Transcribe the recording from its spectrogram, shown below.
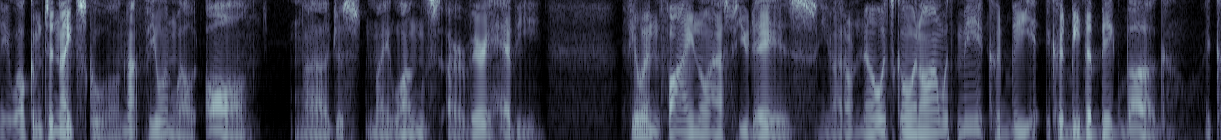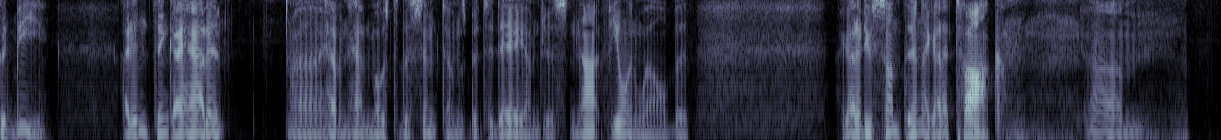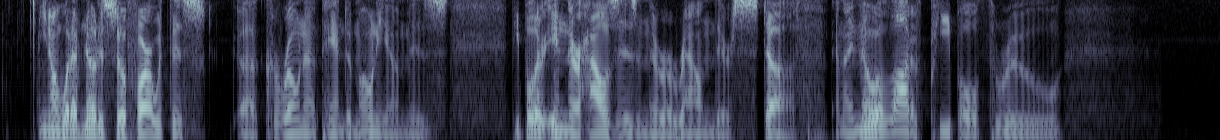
Hey, welcome to night school. I'm not feeling well at all. Uh, just my lungs are very heavy. Feeling fine the last few days. You know, I don't know what's going on with me. It could be it could be the big bug. It could be. I didn't think I had it. Uh, I haven't had most of the symptoms, but today I'm just not feeling well. But I got to do something. I got to talk. Um, you know what I've noticed so far with this uh, Corona pandemonium is people are in their houses and they're around their stuff. And I know a lot of people through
